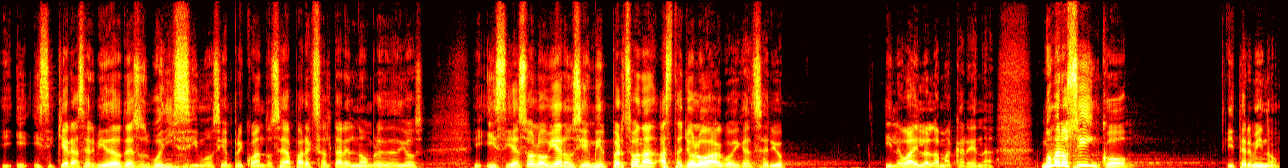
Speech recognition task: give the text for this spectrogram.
Y, si quiere hacer videos de esos, buenísimo, siempre y cuando sea para exaltar el nombre de Dios. Y, si eso lo vieron 100 mil personas, hasta yo lo hago, oiga, en serio. Y le bailo a la Macarena. Número 5, y termino.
